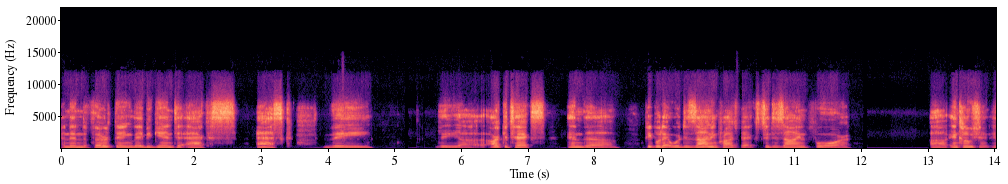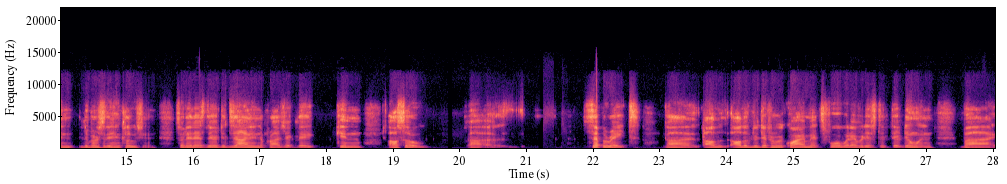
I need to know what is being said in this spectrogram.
And then the third thing, they begin to ask ask the the uh, architects and the people that were designing projects to design for uh, inclusion and diversity and inclusion, so that as they're designing the project, they can also uh, separate uh, all all of the different requirements for whatever it is that they're doing by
